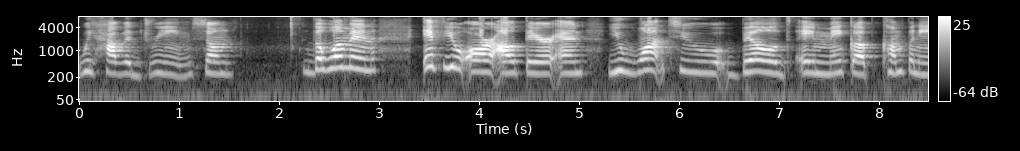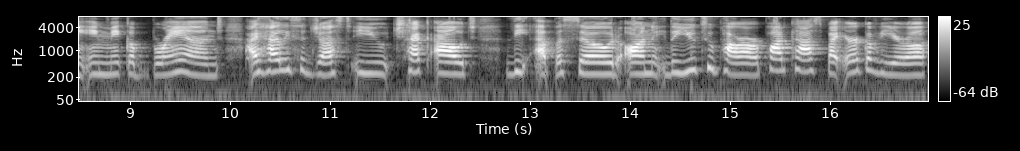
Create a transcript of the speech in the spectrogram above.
we have a dream. So, the woman if you are out there and you want to build a makeup company, a makeup brand, I highly suggest you check out the episode on the YouTube Power Hour podcast by Erica Vieira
